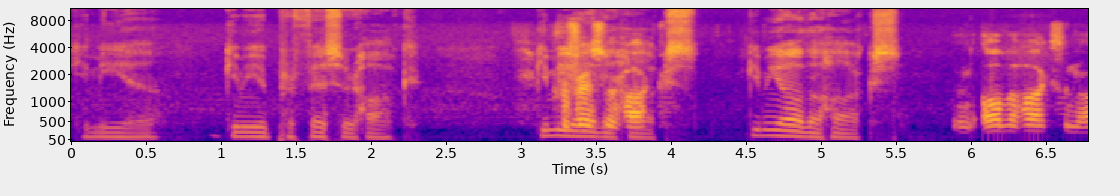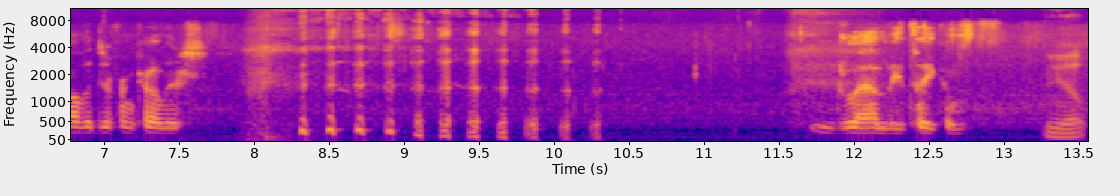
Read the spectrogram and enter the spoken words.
Give me a give me a Professor Hawk. Give me Professor all the Hawk. hawks. Give me all the hawks. and all the hawks in all the different colors. Gladly take them. Yep.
